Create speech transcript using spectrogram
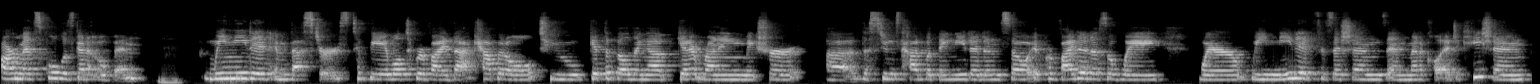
our med school was going to open. Mm-hmm. we needed investors to be able to provide that capital to get the building up get it running make sure uh, the students had what they needed. And so it provided us a way where we needed physicians and medical education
